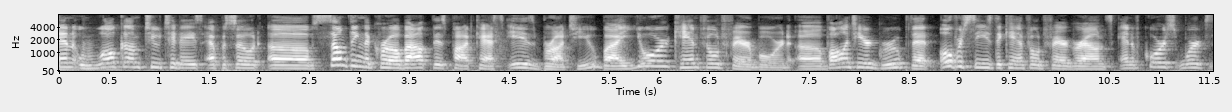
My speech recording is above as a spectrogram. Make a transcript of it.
and welcome to today's episode of Something to Crow About. This podcast is brought to you by your Canfield Fair Board, a volunteer group that oversees the Canfield Fairgrounds and, of course, works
